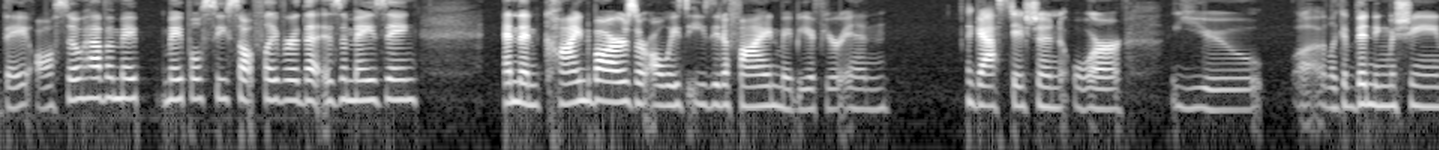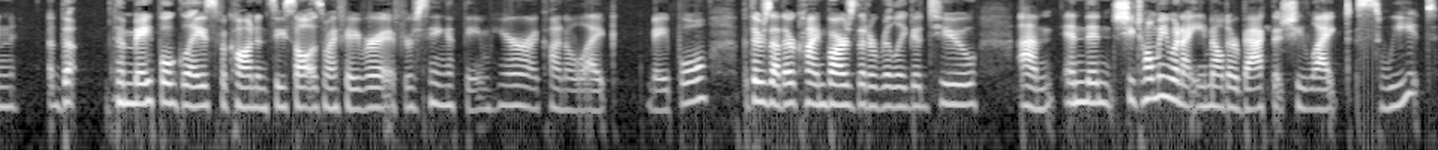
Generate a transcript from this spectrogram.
They also have a ma- maple sea salt flavor that is amazing. And then kind bars are always easy to find. Maybe if you're in a gas station or you uh, like a vending machine. The the maple glazed pecan and sea salt is my favorite. If you're seeing a theme here, I kind of like maple, but there's other kind bars that are really good too. Um, and then she told me when I emailed her back that she liked sweet.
